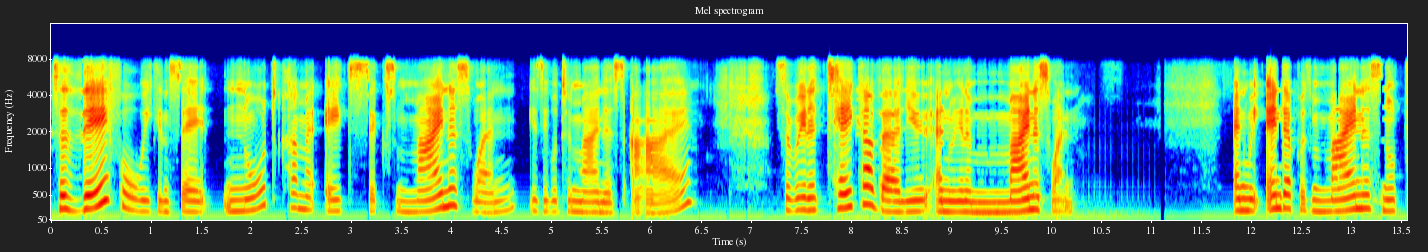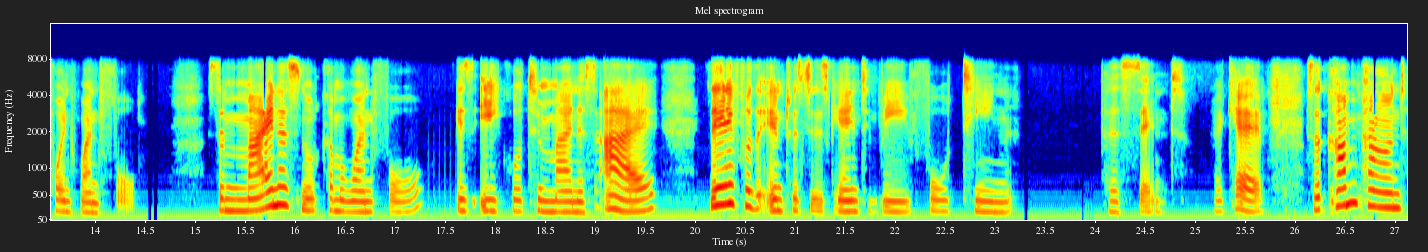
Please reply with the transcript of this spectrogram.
so therefore we can say 0.86 minus 1 is equal to minus i. So we're going to take our value and we're going to minus 1. And we end up with minus 0.14. So minus 0.14 is equal to minus i. Therefore the interest is going to be 14%. Okay, so the compound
